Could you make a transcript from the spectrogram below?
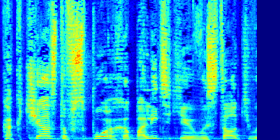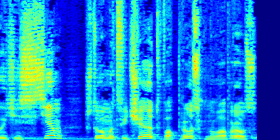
Как часто в спорах о политике вы сталкиваетесь с тем, что вам отвечают вопросом на вопрос.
